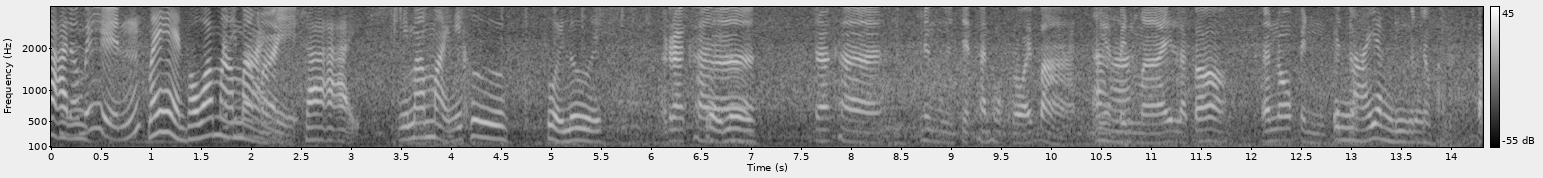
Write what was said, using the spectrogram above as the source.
ทันรอบที่แล้วไม่เห็น ไม่เห็นเพราะว่ามาอันนี้ใหมาม่ใหม่ ใช่ นี่มาใหม่นี่คือสวยเลย ราคา สวยเลย ราคา 17,600 บาท เนี่ยอ่าฮะเป็นไม้แล้วก็ด้านนอกเป็นเป็นกระจกไม้อย่างดีกเลระยจกค่ะใส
